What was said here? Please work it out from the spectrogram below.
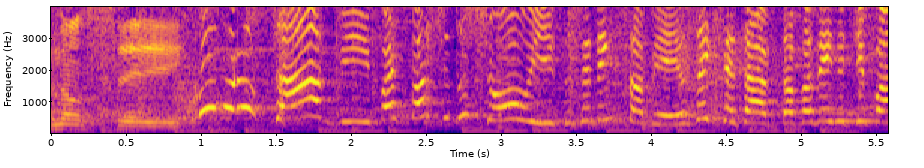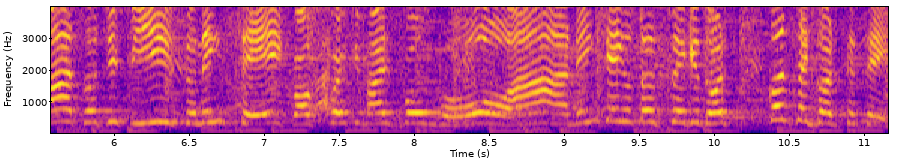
Não sei. Como sabe? Faz parte do show isso, você tem que saber. Eu sei que você sabe, tá fazendo tipo, ah, sou difícil, eu nem sei qual foi que mais bombou. Ah, nem tenho tantos seguidores. Quantos seguidores você tem?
